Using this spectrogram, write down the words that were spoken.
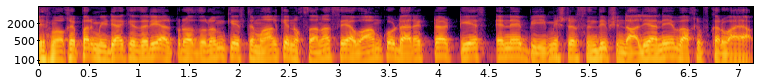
इस मौके पर मीडिया के ज़रिए अल्पराजुलम के इस्तेमाल के नुकसान से आवाम को director T S N A B mister Sandeep Shandilya ने वाकिफ करवाया।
